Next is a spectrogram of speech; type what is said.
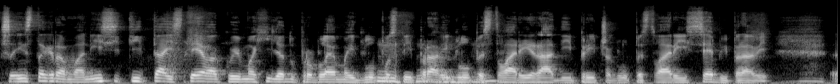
sa Instagrama, nisi ti taj Steva koji ima hiljadu problema i gluposti i pravi glupe stvari i radi i priča glupe stvari i sebi pravi uh,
